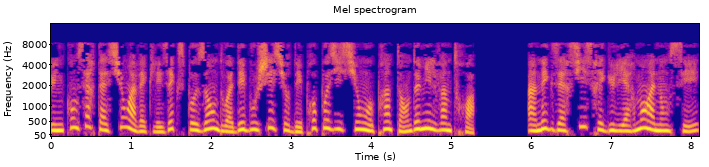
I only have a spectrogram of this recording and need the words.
Une concertation avec les exposants doit déboucher sur des propositions au printemps 2023. Un exercice régulièrement annoncé,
